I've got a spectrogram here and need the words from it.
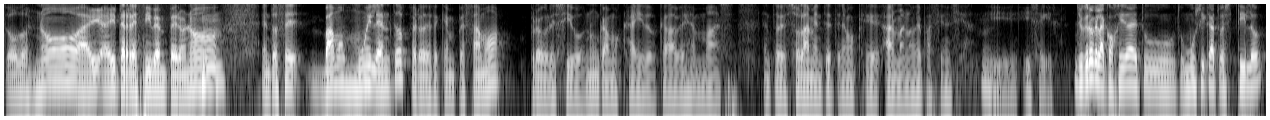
todos no, ahí, ahí te reciben pero no. Entonces vamos muy lentos, pero desde que empezamos, progresivo, nunca hemos caído, cada vez es más. Entonces solamente tenemos que armarnos de paciencia mm. y, seguir. Yo creo que la acogida de tu, música, tu estilo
